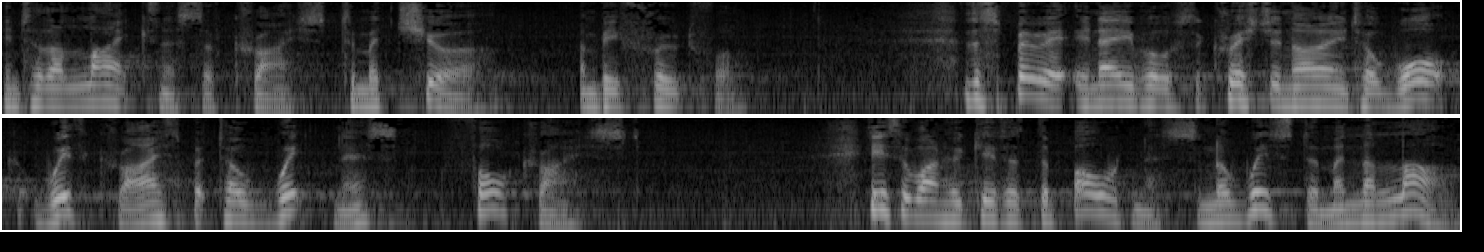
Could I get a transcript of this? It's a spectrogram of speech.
into the likeness of Christ, to mature and be fruitful. The Spirit enables the Christian not only to walk with Christ, but to witness for Christ. He's the one who gives us the boldness and the wisdom and the love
